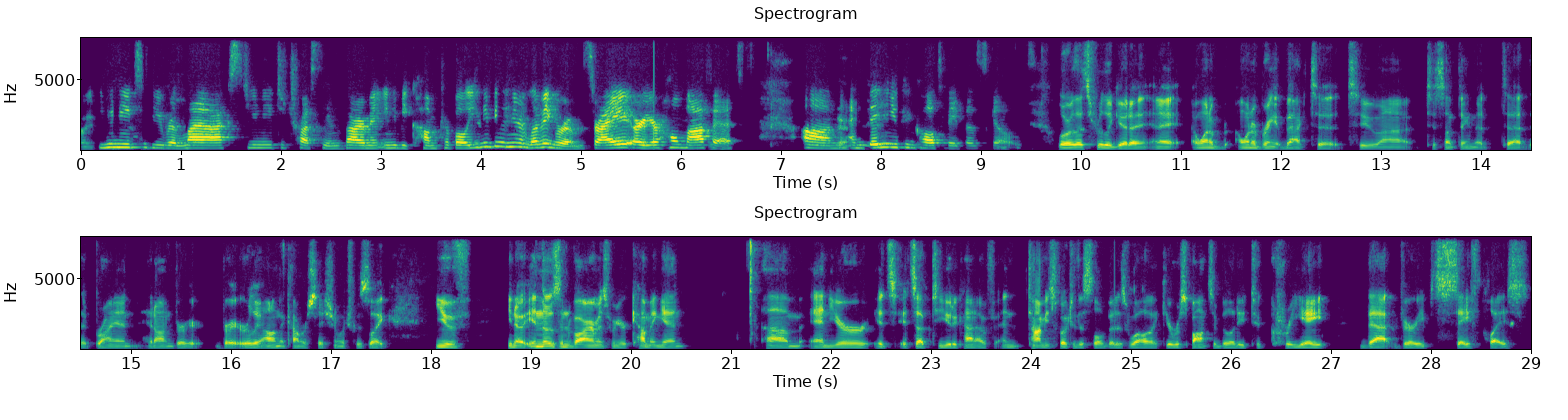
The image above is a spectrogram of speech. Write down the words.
Right. You need to be relaxed. You need to trust the environment. You need to be comfortable. You need to be in your living rooms, right? Or your home office. Um, yeah. And then you can cultivate those skills. Laura, that's really good. I, and I, want to I want to bring it back to to uh, to something that uh, that Brian hit on very very early on in the conversation, which was like you've you know in those environments when you're coming in um, and you're it's it's up to you to kind of and Tommy spoke to this a little bit as well like your responsibility to create that very safe place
